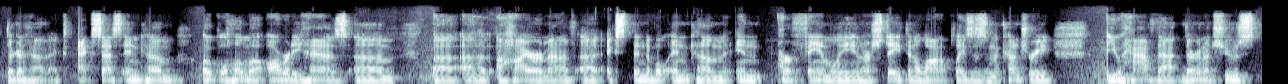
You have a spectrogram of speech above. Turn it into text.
they're going to have ex- excess income. Oklahoma already has um, uh, a, higher amount of uh, expendable income in per family in our state than a lot of places in the country. You have that, they're going to choose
